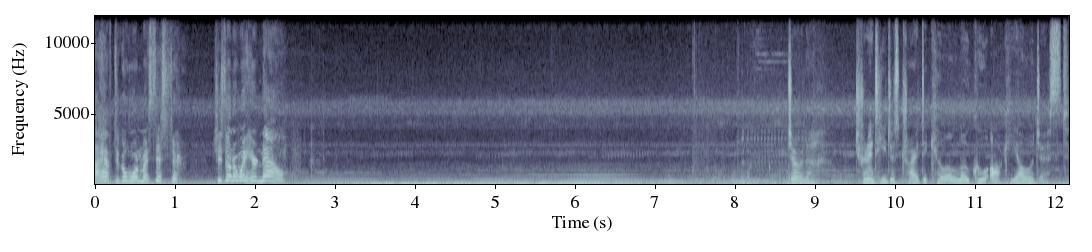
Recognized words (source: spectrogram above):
I have to go warn my sister. She's on her way here now. Jonah, Trinity just tried to kill a local archaeologist.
